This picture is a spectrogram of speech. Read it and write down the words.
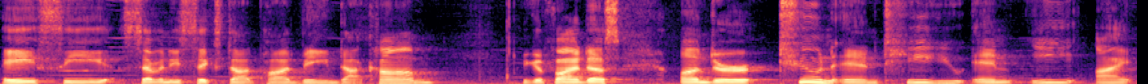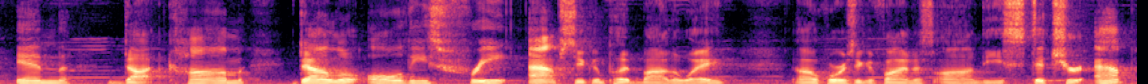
AC76.podbean.com. You can find us under TuneIn, dot com. Download all these free apps you can put, by the way. Uh, of course, you can find us on the Stitcher app.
